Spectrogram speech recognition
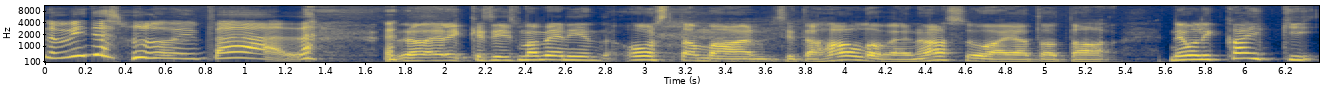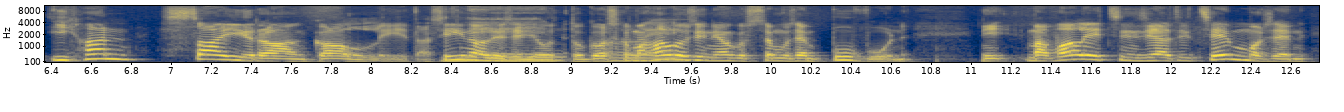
No mitä sulla oli päällä? No, eli siis mä menin ostamaan sitä Halloween asua ja tota, ne oli kaikki ihan sairaan kalliita. Siinä oli se Niin juttu, koska mä oli. halusin jonkun semmoisen puvun. Niin mä valitsin sieltä sit semmoisen,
